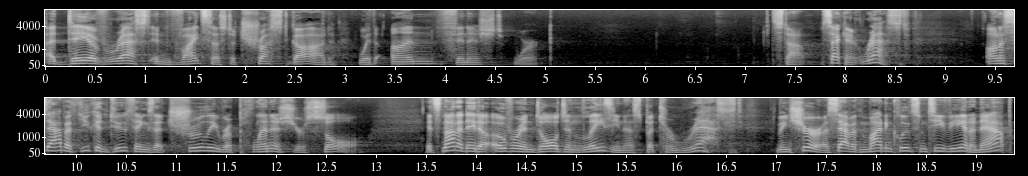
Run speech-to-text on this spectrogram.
A day of rest invites us to trust God with unfinished work. Stop. Second, rest. On a Sabbath, you can do things that truly replenish your soul. It's not a day to overindulge in laziness, but to rest. I mean, sure, a Sabbath might include some TV and a nap,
